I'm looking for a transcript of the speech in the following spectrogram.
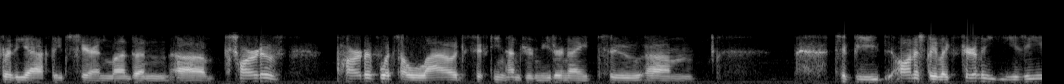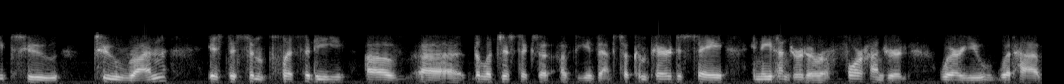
for the athletes here in London. Uh, part of part of what's allowed 1500 meter night to um, to be honestly like fairly easy to to run is the simplicity of uh, the logistics of, of the event. So compared to say an 800 or a 400, where you would have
